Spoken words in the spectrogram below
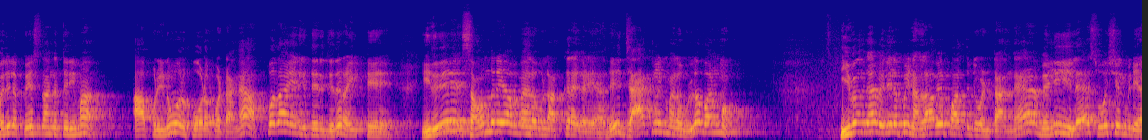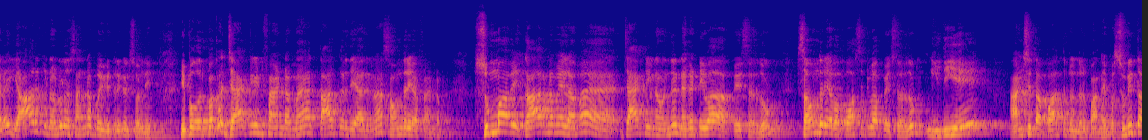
வெளியில் பேசினாங்க பேசுனாங்க தெரியுமா? அப்படின்னு ஒரு போட போட்டாங்க. அப்போ தான் எனக்கு தெரிஞ்சது ரைட்டு. இது சௌந்தர்யா மேலே உள்ள அக்கறை கிடையாது. ஜாக்லின் மேலே உள்ள வன்மம். இவங்க வெளியில போய் நல்லாவே பார்த்துட்டு வந்துட்டாங்க. வெளியில சோஷியல் மீடியால யாருக்கு நடுவில் சண்டை போய்கிட்டு இருக்குன்னு சொல்லி. இப்போ ஒரு பக்கம் ஜாக்லின் ஃபேண்டமை தாக்குறது யாருன்னா சௌந்தர்யா ஃபேண்டம் சும்மாவே காரணமே இல்லாம ஜாக்லினை வந்து நெகட்டிவா பேசுறதும் சௌந்தர்யாவை பாசிட்டிவா பேசுறதும் இதையே அன்ஷிதா பார்த்துட்டு வந்திருப்பாங்க. இப்போ சுனிதா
